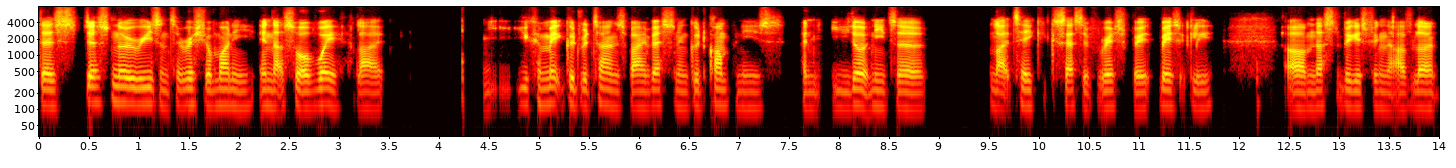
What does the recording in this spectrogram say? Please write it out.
There's just no reason to risk your money in that sort of way. Like you can make good returns by investing in good companies, and you don't need to like take excessive risk. Basically, um, that's the biggest thing that I've learned.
